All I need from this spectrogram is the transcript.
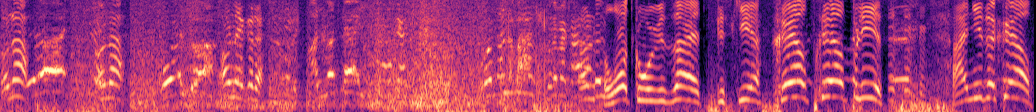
Ona. Ona. Ona Лодка увязает в песке. Help, help, please. I need a help.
